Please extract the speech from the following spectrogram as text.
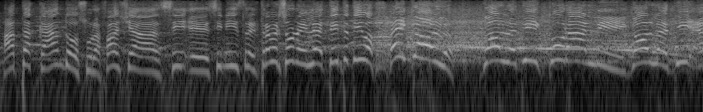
attaccando sulla fascia si, eh, sinistra, il traversone, il tentativo e il gol! Gol di Coralli, gol di eh,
